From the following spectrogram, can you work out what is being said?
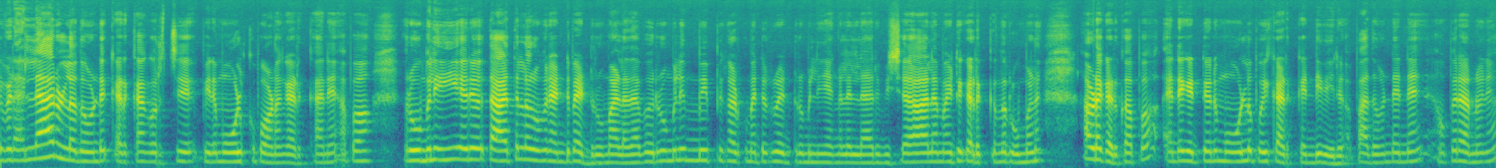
ഇവിടെ എല്ലാവരും ഉള്ളതുകൊണ്ട് കിടക്കാൻ കുറച്ച് പിന്നെ മോൾക്ക് പോകണം കിടക്കാൻ. അപ്പോൾ റൂമിൽ ഈ ഒരു താഴത്തുള്ള റൂം രണ്ട് ബെഡ്റൂമാണ് ഉള്ളത്. അപ്പോൾ ഒരു റൂമിൽ ഇപ്പം കിടക്കും. മറ്റൊരു ബെഡ്റൂമിൽ ഞങ്ങൾ എല്ലാവരും വിശാലമായിട്ട് കിടക്കുന്ന റൂമാണ് അവിടെ കിടക്കും. അപ്പോൾ എന്റെ കെട്ടിയൊരു മുകളിൽ പോയി കിടക്കേണ്ടി വരും. അപ്പോൾ അതുകൊണ്ട് തന്നെ ഒപ്പം പറഞ്ഞു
